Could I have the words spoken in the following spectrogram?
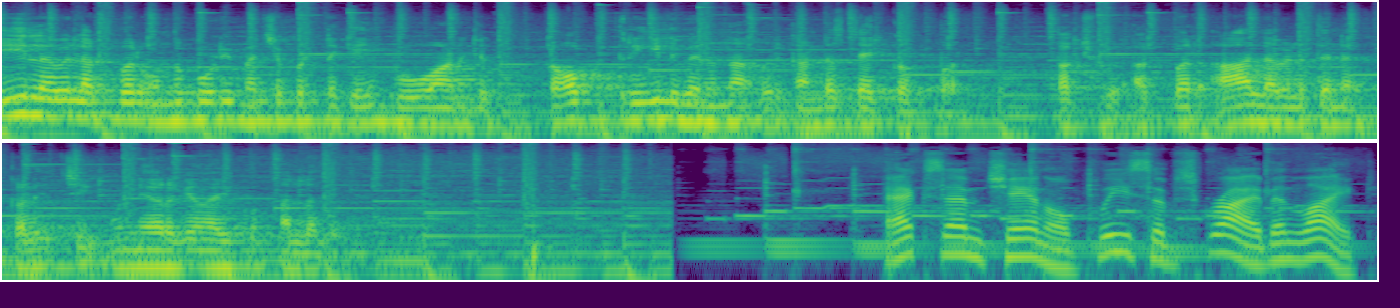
ഈ ലെവൽ അക്ബർ ഒന്നുകൂടി മെച്ചപ്പെട്ട ഗെയിം പോവുകയാണെങ്കിൽ ടോപ്പ് ത്രീയിൽ വരുന്ന ഒരു കണ്ടസ്റ്റായിരിക്കും അക്ബർ. പക്ഷേ അക്ബർ ആ ലെവലിൽ തന്നെ കളിച്ച് മുന്നേറുകയായിരിക്കും നല്ലത്. XM channel please subscribe and like.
